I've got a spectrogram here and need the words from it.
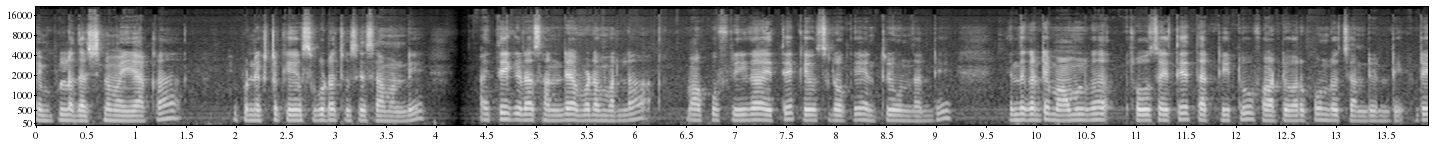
టెంపుల్లో దర్శనం అయ్యాక ఇప్పుడు నెక్స్ట్ కేవ్స్ కూడా చూసేసామండి. అయితే ఇక్కడ సండే అవ్వడం వల్ల మాకు ఫ్రీగా అయితే కేవ్స్లోకి ఎంట్రీ ఉందండి. ఎందుకంటే మామూలుగా రోజైతే థర్టీ టు ఫార్టీ వరకు ఉండొచ్చు అండి అండి అంటే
